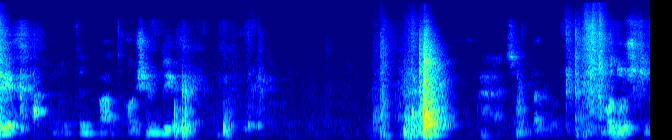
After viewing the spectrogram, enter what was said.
dych. Ten pad 8 dych. Co dalej? Poduszki.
